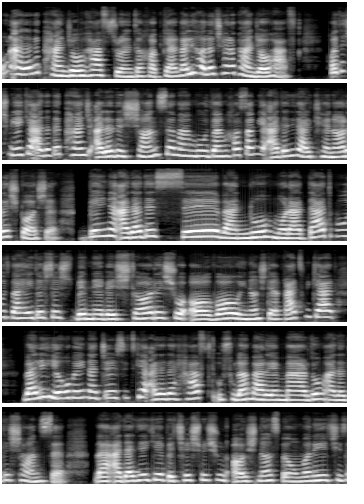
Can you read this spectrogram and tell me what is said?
اون عدد 57 رو انتخاب کرد ولی حالا چرا 57 خودش میگه که عدد 5 عدد شانس من بود و می‌خواستم یه عددی در کنارش باشه. بین عدد 3 و 9 مردد بود و هی داشتش به نوشتارش و آوا و ایناش دقت می‌کرد ولی یهو به این نتیجه رسید که عدد هفت اصولا برای مردم عدد شانسه و عددیه که به چشمشون آشناس به عنوان یه چیز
